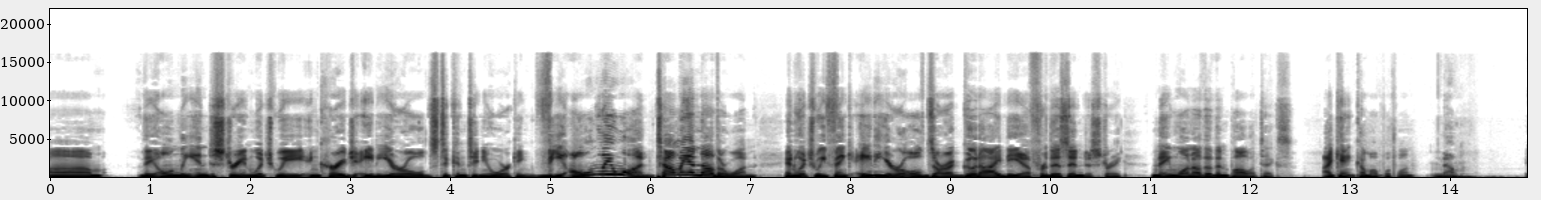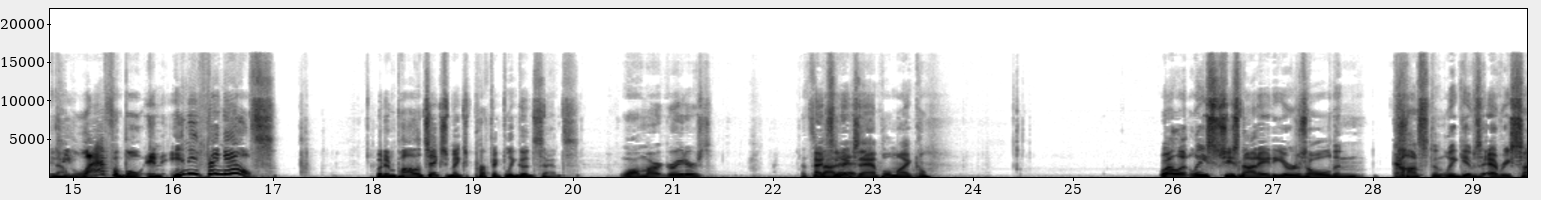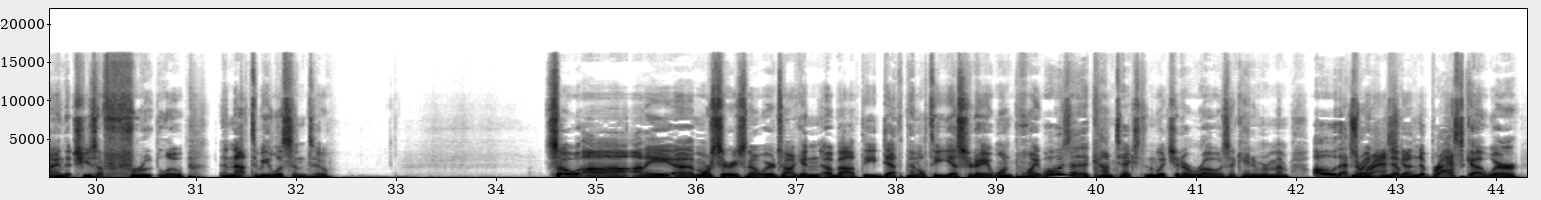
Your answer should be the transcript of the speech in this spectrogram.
Um, the only industry in which we encourage 80 year olds to continue working. The only one. Tell me another one in which we think 80 year olds are a good idea for this industry. Name one other than politics. I can't come up with one. No. It'd be laughable in anything else. But in politics, makes perfectly good sense. Walmart greeters? That's, That's an it. example, Michael. Well, at least she's not 80 years old and constantly gives every sign that she's a Fruit Loop and not to be listened to. So, uh, on a uh, more serious note, we were talking about the death penalty yesterday at one point. What was the context in which it arose? I can't even remember. Oh, that's Nebraska. right. Ne- Nebraska, where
